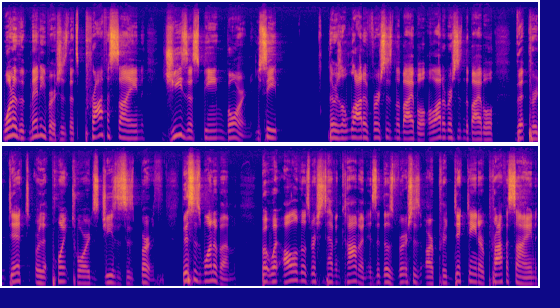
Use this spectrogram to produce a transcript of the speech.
one of the many verses that's prophesying Jesus being born. You see, there's a lot of verses in the Bible, a lot of verses in the Bible that predict or that point towards Jesus' birth. This is one of them. But what all of those verses have in common is that those verses are predicting or prophesying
